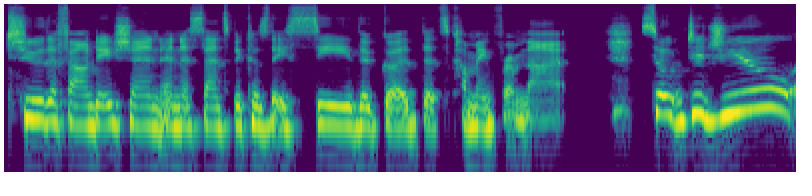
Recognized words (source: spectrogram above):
to the foundation in a sense because they see the good that's coming from that. So, did you,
